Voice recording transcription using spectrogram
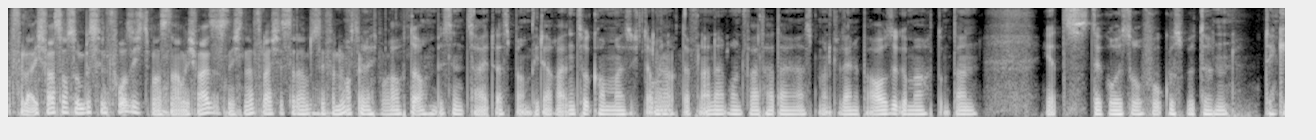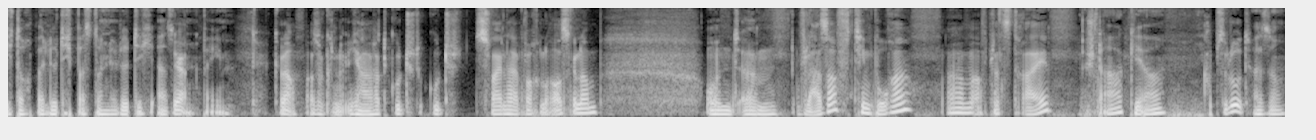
vielleicht war es auch so ein bisschen Vorsichtsmaßnahme, ich weiß es nicht, ne? Vielleicht ist er da ein bisschen vernünftig. Vielleicht geworden. braucht er auch ein bisschen Zeit, erstmal um wieder reinzukommen. Also ich glaube, ja. nach der Flandern-Rundfahrt hat er erstmal eine kleine Pause gemacht und dann jetzt der größere Fokus wird dann, denke ich doch, bei Lüttich, Bastogne Lüttich, also ja. bei ihm. Genau, also ja, hat gut, gut zweieinhalb Wochen rausgenommen. Und ähm, Vlasov, Team Bora ähm, auf Platz drei. Stark, ja. Absolut. Also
